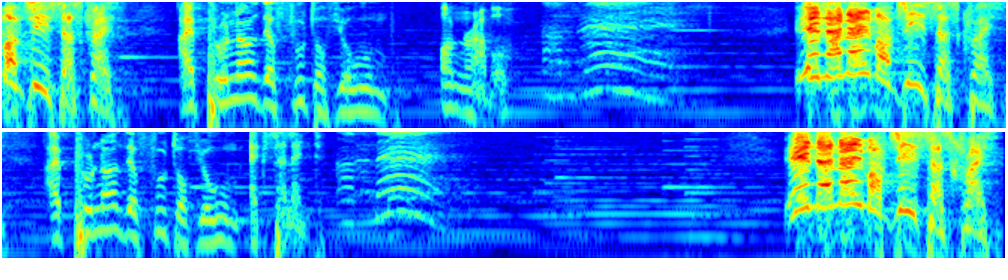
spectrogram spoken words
Name of Jesus Christ, I pronounce the fruit of your womb honorable. Amen. In the name of Jesus Christ, I pronounce the fruit of your womb excellent. Amen. In the name of Jesus Christ,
